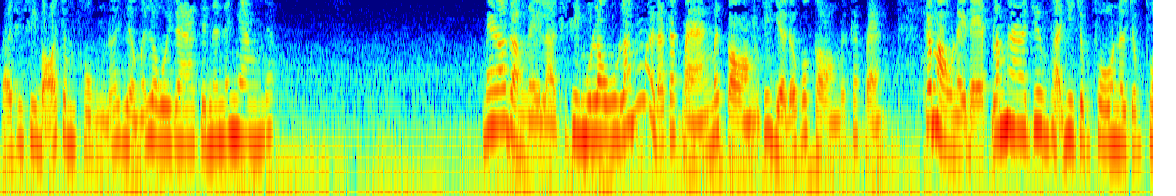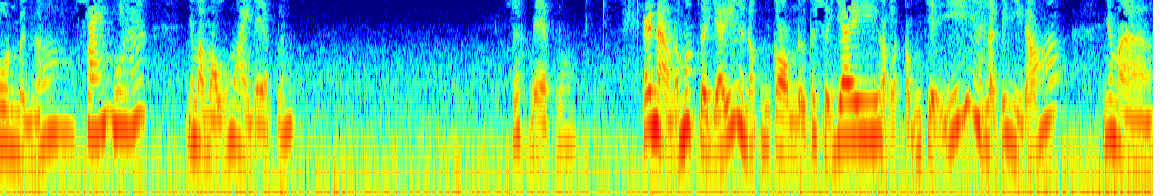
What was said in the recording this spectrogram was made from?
Đợi CC bỏ trong thùng đó, giờ mới lôi ra cho nên nó nhăn đó. Mấy áo rầm này là CC mua lâu lắm rồi đó các bạn, mới còn chứ giờ đâu có còn đâu các bạn. Cái màu này đẹp lắm ha, chứ không phải như trong phone đâu, trong phone mình nó sáng quá nhưng mà màu ở ngoài đẹp lắm. Rất đẹp luôn. Cái nào nó mất tờ giấy thì nó cũng còn được, cái sợi dây hoặc là cộng chỉ hay là cái gì đó. Nhưng mà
